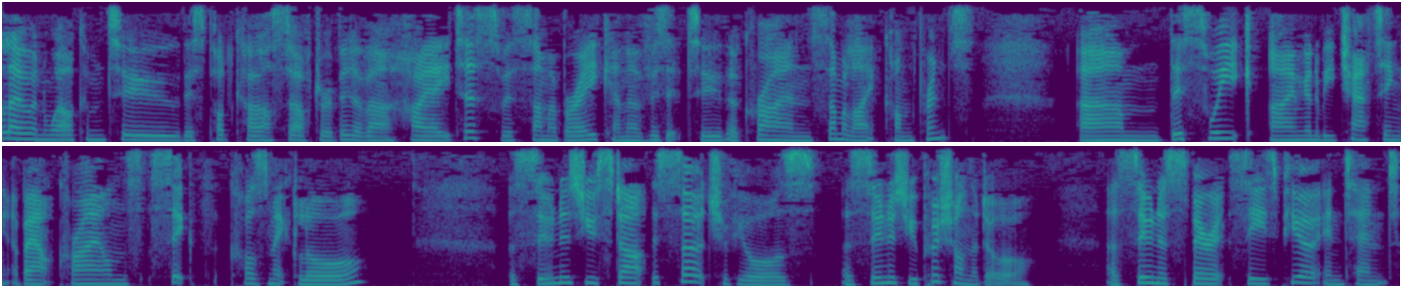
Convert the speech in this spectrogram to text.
Hello and welcome to this podcast after a bit of a hiatus with summer break and a visit to the Kryon Summerlight Conference. Um, this week I'm going to be chatting about Kryon's sixth cosmic law. As soon as you start this search of yours, as soon as you push on the door, as soon as Spirit sees pure intent,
